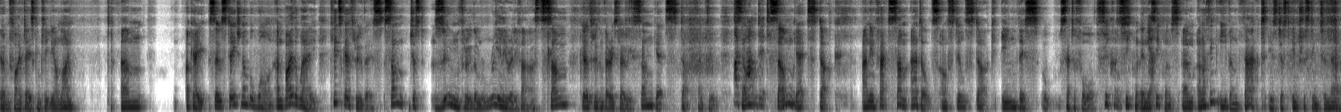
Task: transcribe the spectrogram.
um, five days completely online. Um, Okay, so stage number one, and by the way, kids go through this. Some just zoom through them really, really fast. Some go through them very slowly. Some get stuck. Thank you. I some, found it. Some get stuck. And in fact, some adults are still stuck in this oh, set of four Sequence. sequen- in Yeah. the sequence. Um, and I think even that is just interesting to know.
